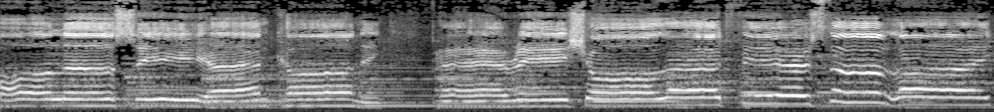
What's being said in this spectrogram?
policy and cunning perish all that fears the light.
